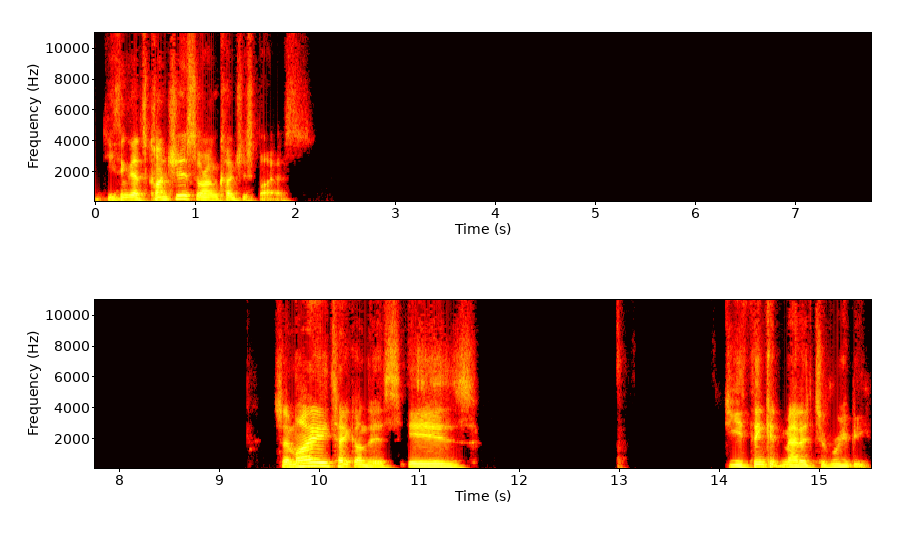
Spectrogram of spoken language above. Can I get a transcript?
Do you think that's conscious or unconscious bias? So my take on this is, do you think it mattered to Ruby?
